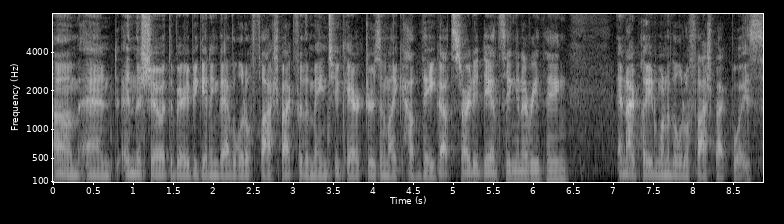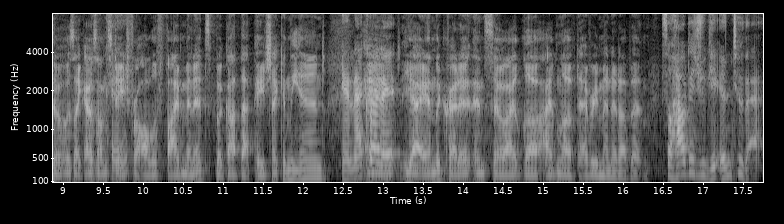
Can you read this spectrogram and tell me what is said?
Um, and in the show, at the very beginning, they have a little flashback for the main two characters and like how they got started dancing and everything. And I played one of the little flashback boys. So it was like I was on Okay. stage for all of five minutes, but got that paycheck in the end. And that credit. yeah, and the credit. And so I love I loved every minute of it. So how did you get into that?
